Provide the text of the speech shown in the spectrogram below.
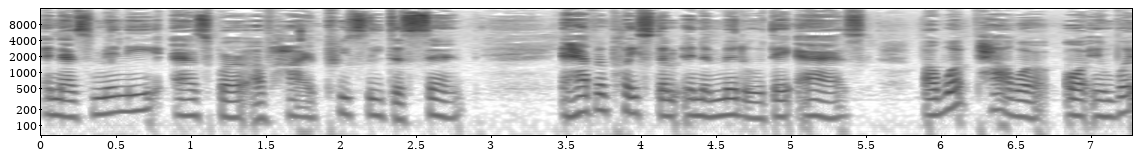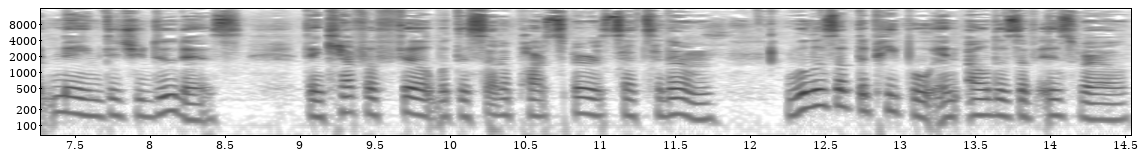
and as many as were of high priestly descent. And having placed them in the middle, they asked, By what power or in what name did you do this? Then Kepha, filled with the set apart spirit, said to them, Rulers of the people and elders of Israel,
